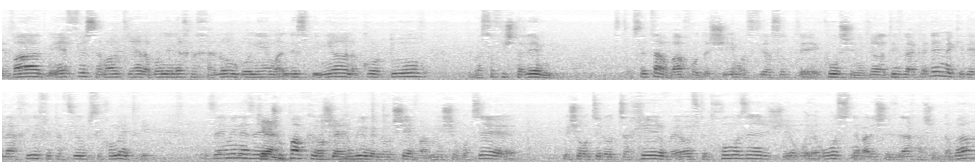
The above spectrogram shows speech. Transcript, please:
לבד, מאפס, אמרתי יאללה בוא נלך לחלום, בוא נהיה מהנדס בניין, הכל טוב, ובסוף השתלם לי. אז אתה עושה את הארבעה חודשים, רציתי לעשות אה, קורס שנקרא נתיב לאקדמיה כדי להחליף את הציון פסיכומטרי. זה מין איזה כן, צ'ופר כזה אוקיי. שמקבלים בבאר שבע, מי שרוצה, מי שרוצה להיות שכיר ואוהב את התחום הזה, שירוס, נראה לי שזה אחלה של דבר.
